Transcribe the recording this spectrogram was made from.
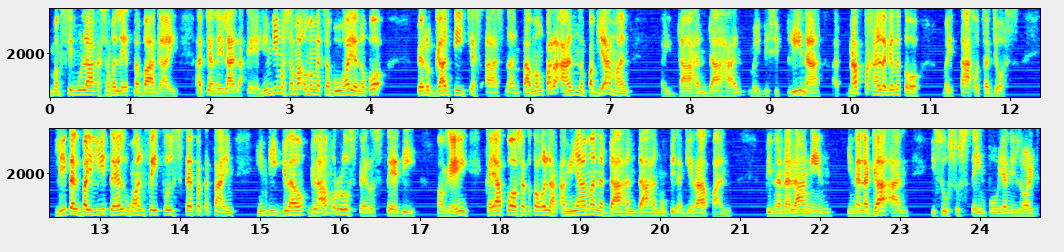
magsimula ka sa maliit na bagay at yan ay lalaki. Hindi masama umangat sa buhay, ano po? Pero God teaches us na ang tamang paraan ng pagyaman ay dahan-dahan, may disiplina, at napakahalaga na to, may takot sa Diyos. Little by little, one faithful step at a time, hindi gla- glamorous pero steady. Okay? Kaya po, sa totoo lang, ang yaman na dahan-dahan mong pinaghirapan, pinanalangin, inalagaan, isusustain po yan ni Lord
